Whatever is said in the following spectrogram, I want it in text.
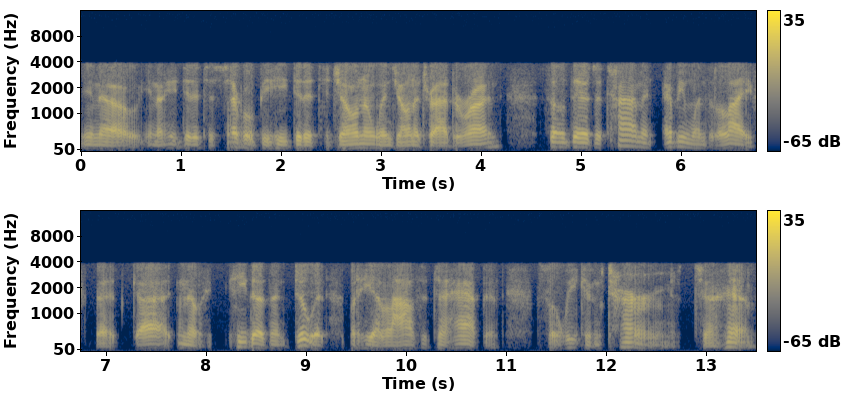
You know, you know, he did it to several people. He did it to Jonah when Jonah tried to run. So there's a time in everyone's life that God, you know, he doesn't do it, but he allows it to happen so we can turn to him.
